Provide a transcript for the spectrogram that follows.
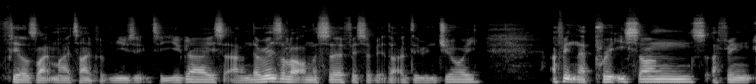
feels like my type of music to you guys, and there is a lot on the surface of it that I do enjoy. I think they're pretty songs. I think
